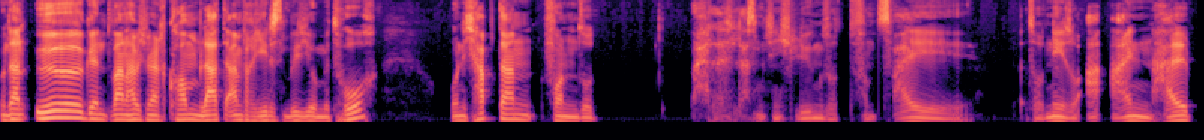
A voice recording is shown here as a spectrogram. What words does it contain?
Und dann irgendwann habe ich mir gedacht, komm, lad einfach jedes Video mit hoch. Und ich habe dann von so, ach, lass mich nicht lügen, so von zwei, also nee, so eineinhalb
